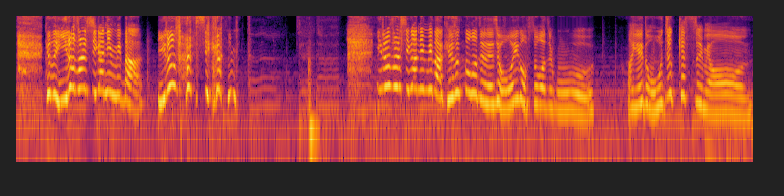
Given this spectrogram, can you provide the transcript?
그래서 일어설 시간입니다. 일어설 시간입니다. 일어설 시간입니다. 계속 떠가지고 진짜 어이가 없어가지고 아 얘도 오죽했으면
